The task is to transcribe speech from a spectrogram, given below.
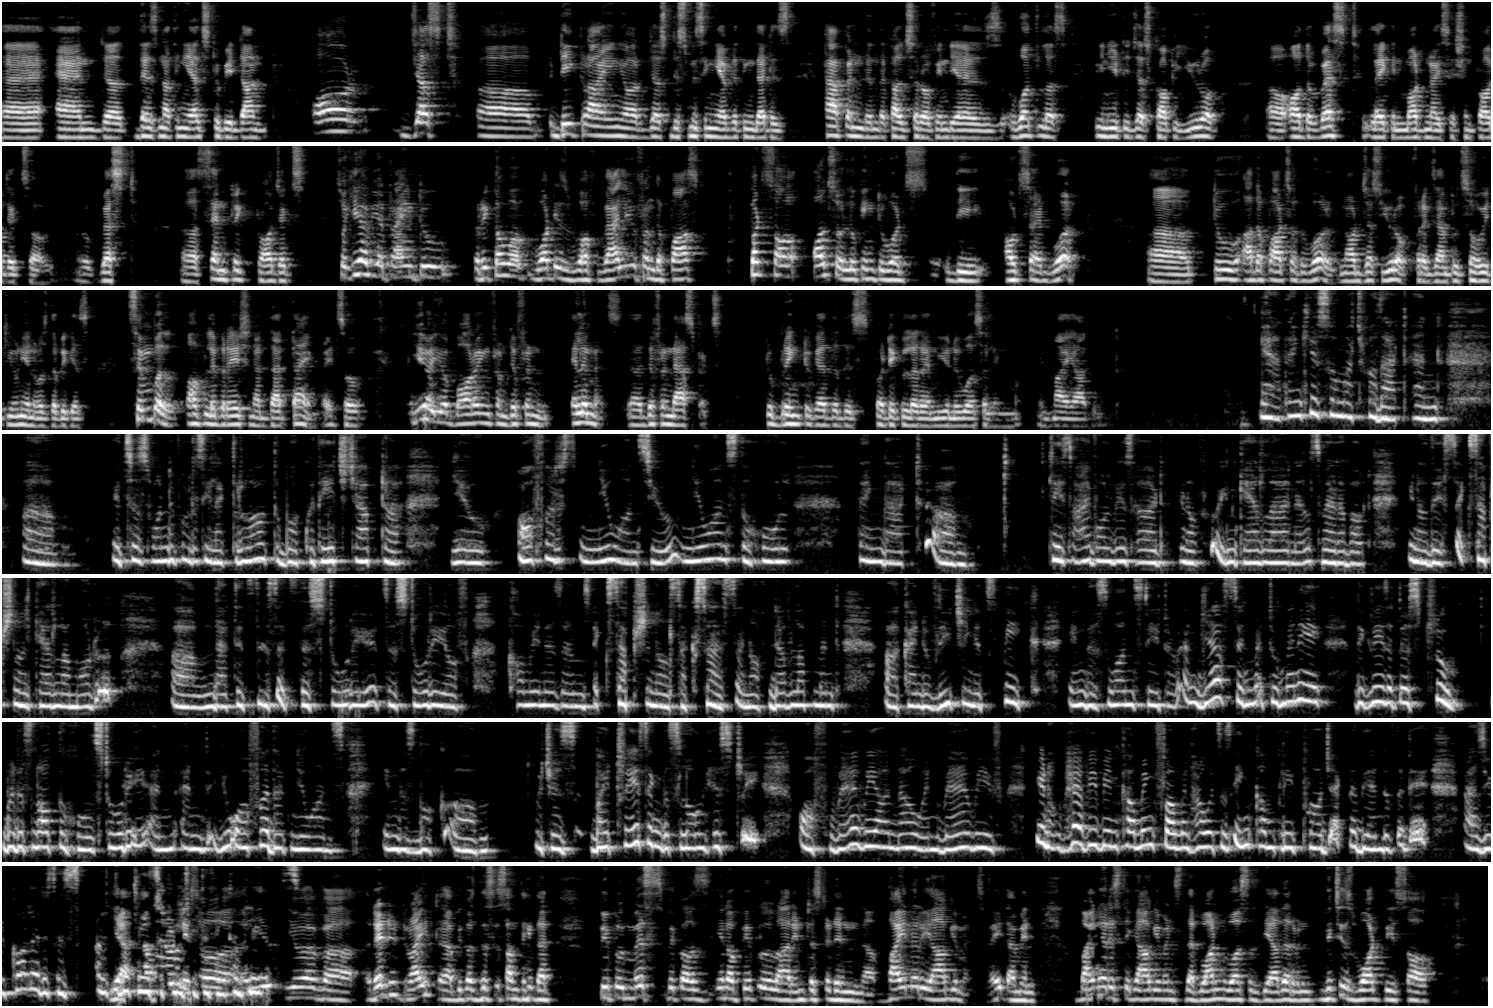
uh, and uh, there's nothing else to be done, or just uh, decrying or just dismissing everything that has happened in the culture of India is worthless. We need to just copy Europe uh, or the West, like in modernization projects or uh, West centric projects so here we are trying to recover what is of value from the past, but so also looking towards the outside world, uh, to other parts of the world, not just Europe. For example, Soviet Union was the biggest symbol of liberation at that time, right? So, here you're borrowing from different elements, uh, different aspects, to bring together this particular and universal in in my argument. Yeah, thank you so much for that. And um, it's just wonderful to see like throughout the book with each chapter you offer nuance you nuance the whole thing that um, at least I've always heard, you know, in Kerala and elsewhere about, you know, this exceptional Kerala model. Um, that it's this, it's this story, it's a story of communism's exceptional success and of development, uh, kind of reaching its peak in this one state. Of, and yes, in, to many degrees, it is true but it's not the whole story. And and you offer that nuance in this book. Um, which is by tracing this long history of where we are now and where we've you know where we've been coming from and how it's this incomplete project at the end of the day as you call it it's this yeah ultimately a absolutely. so uh, you, you have uh, read it right uh, because this is something that people miss because you know people are interested in uh, binary arguments right? I mean binaristic arguments that one versus the other and which is what we saw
